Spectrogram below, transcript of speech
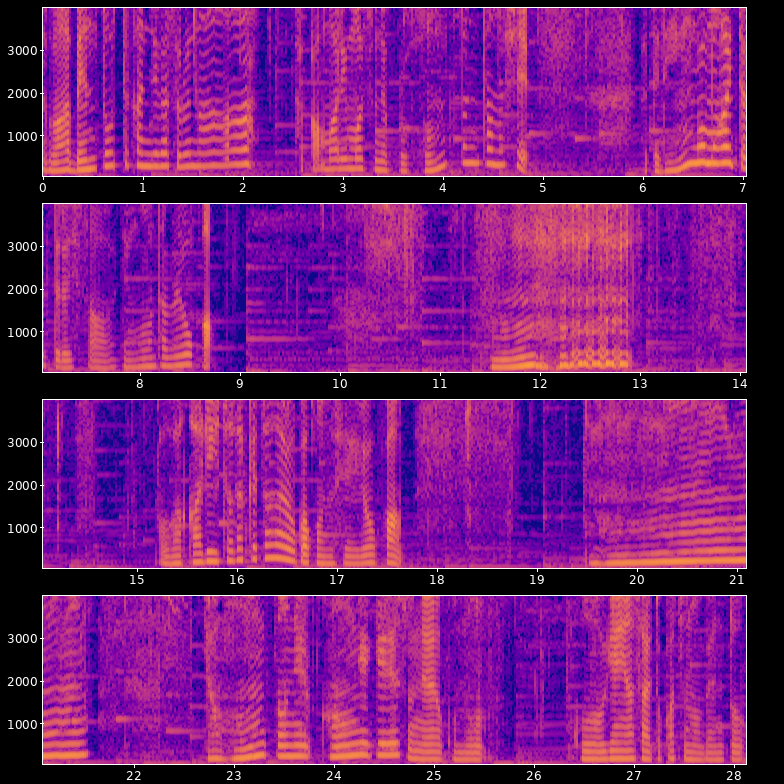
うわ弁当って感じがするな高まりますね。これ本当に楽しい。だってりんごも入っちゃってるしさ。りんごも食べようか。うん。お分かりいただけただろうかこの清涼感。うーん。いや本当に感激ですねこの高原野菜とカツの弁当。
